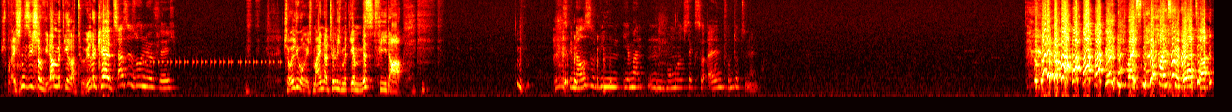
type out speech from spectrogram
Sprechen Sie schon wieder mit Ihrer Töle, Cat? Das ist unhöflich. Entschuldigung, ich meine natürlich mit Ihrem Mistfieder. Das ist genauso wie jemanden homosexuellen Tunte zu nennen. Ich weiß nicht, ob man es gehört hat.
